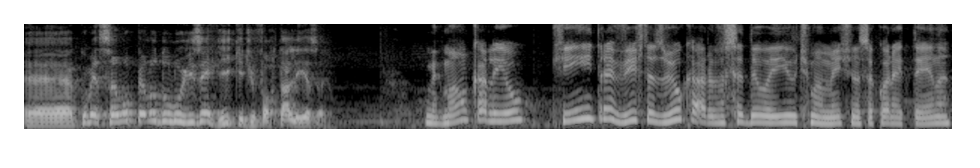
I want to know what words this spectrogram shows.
É, começamos pelo do Luiz Henrique, de Fortaleza. Meu irmão, Calil, que entrevistas, viu, cara? Você deu aí ultimamente nessa quarentena.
